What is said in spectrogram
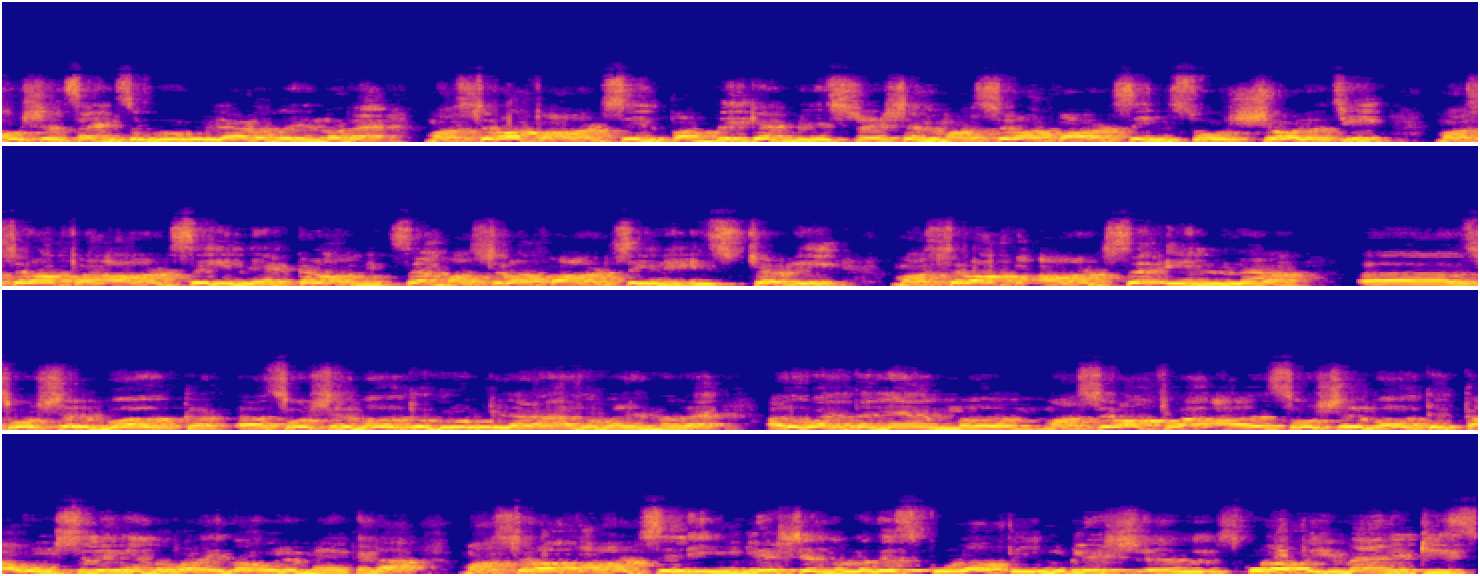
social science ഗ്രൂപ്പിലാണ് വരുന്നത്. Master of arts in public administration master of arts in sociology master of arts in economics master of arts in history master of arts in social work social work ഗ്രൂപ്പിലാണ് അത് വരുന്നത്. അതുപോലെ തന്നെ master of social work counselling എന്ന് പറയുന്ന ഒരു മേഖല. Master of arts in English എന്നുള്ളത് school of English school of humanities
